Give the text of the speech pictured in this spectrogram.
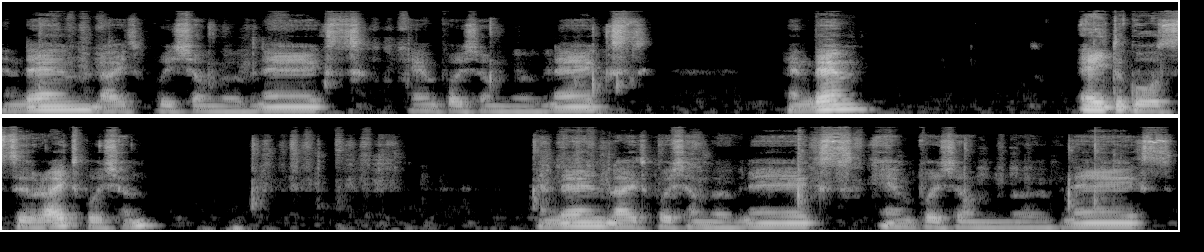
And then right position move next, M position move next. And then 8 goes to right position. And then right position move next, M position move next,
